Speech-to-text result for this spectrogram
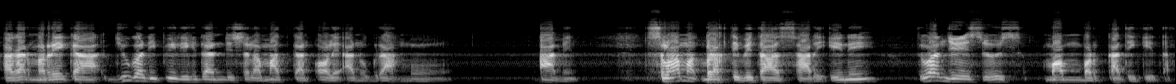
Agar mereka juga dipilih dan diselamatkan oleh anugerahmu. Amin. Selamat beraktivitas hari ini. Tuhan Yesus memberkati kita.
